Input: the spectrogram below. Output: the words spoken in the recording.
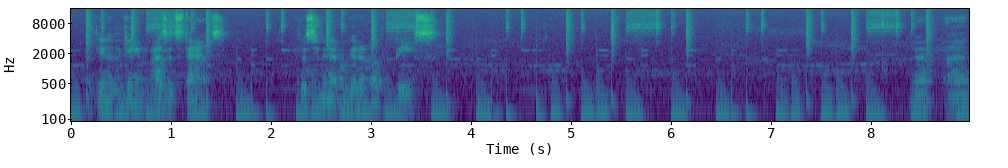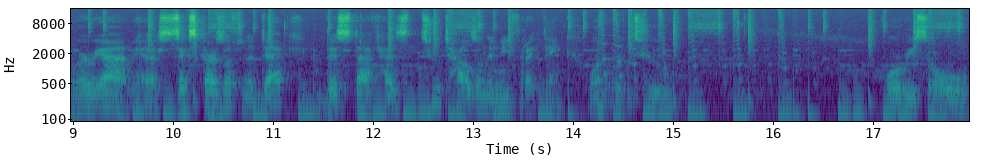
at the end of the game, as it stands. Assuming I don't get another piece. Yeah, and where are we at? We have six cards left in the deck. This stack has two tiles underneath it, I think. One or two. Four resources. Oh.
